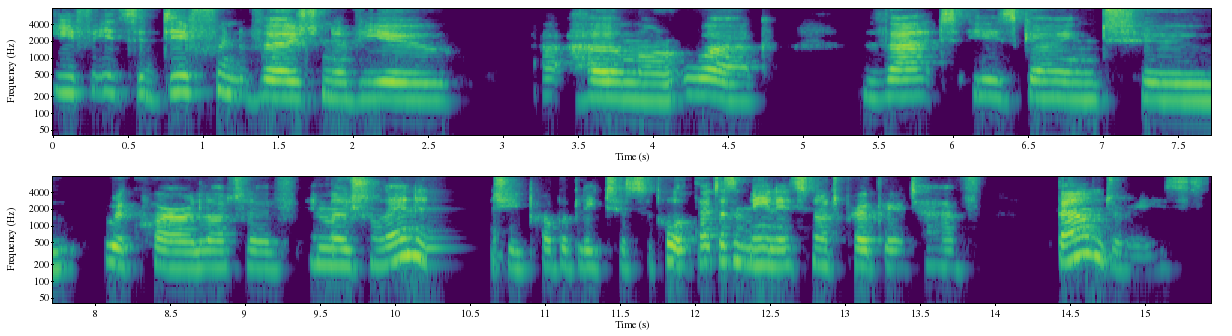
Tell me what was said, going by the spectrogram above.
if it's a different version of you at home or at work, that is going to require a lot of emotional energy probably to support. That doesn't mean it's not appropriate to have boundaries,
